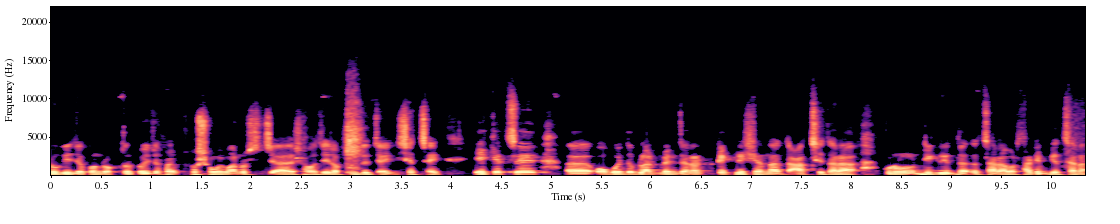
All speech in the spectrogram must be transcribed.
রোগী যখন রক্তের প্রয়োজন হয় সব সময় মানুষ সহজে রক্ত দিতে যায় স্বেচ্ছায়। এই ক্ষেত্রে অবৈধ ব্লাড ব্যাংক যারা টেকনিশিয়ান আছে তারা কোনো ডিগ্রি ছাড়া আবার সার্টিফিকেট ছাড়া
